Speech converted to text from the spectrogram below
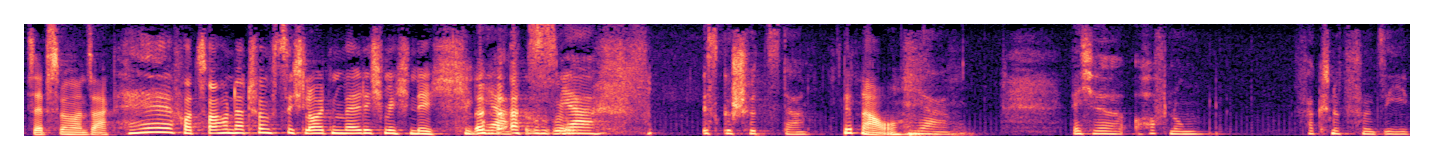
selbst wenn man sagt, hä, vor 250 Leuten melde ich mich nicht. Ja, also so. ja. ist geschützter. Genau. Ja. Welche Hoffnung verknüpfen Sie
